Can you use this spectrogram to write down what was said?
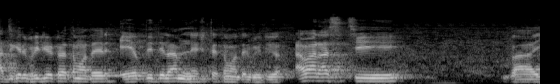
আজকের ভিডিওটা তোমাদের এই অবধি দিলাম, নেক্সটে তোমাদের ভিডিও আবার আসছি। বাই।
